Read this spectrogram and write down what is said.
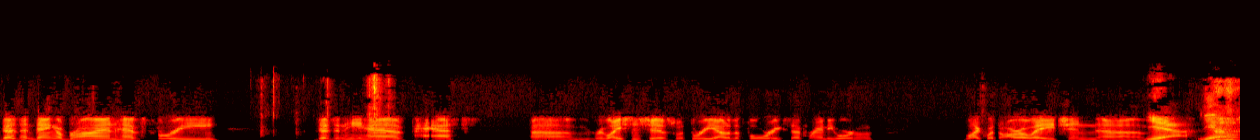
doesn't Daniel Bryan have three? Doesn't he have past um, relationships with three out of the four except Randy Orton, like with ROH and um, Yeah, Yeah,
